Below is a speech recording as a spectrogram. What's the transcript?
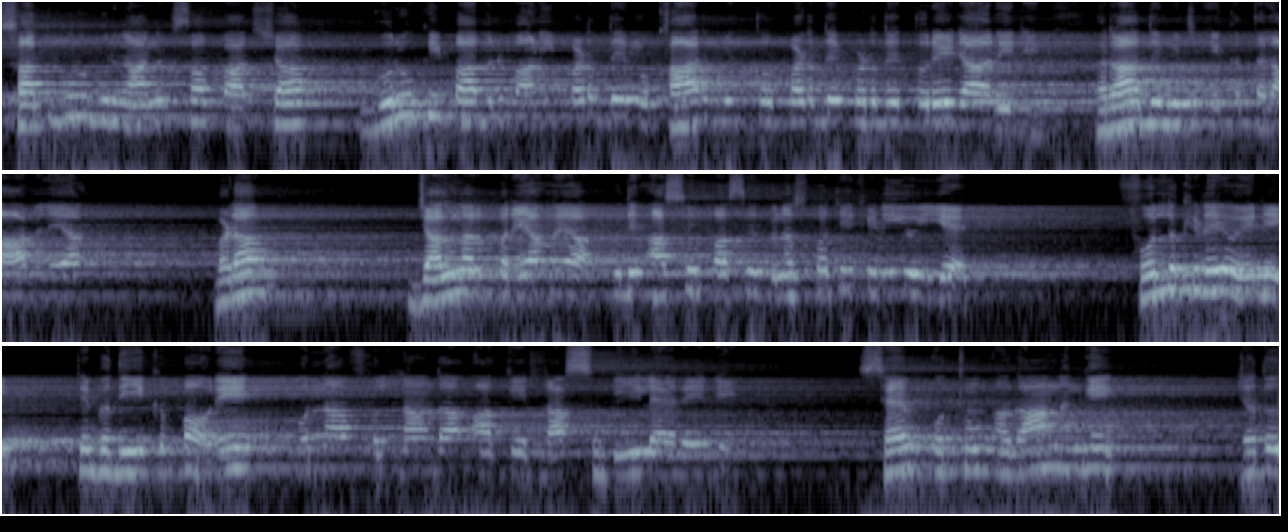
ਸਤਿਗੁਰੂ ਗੁਰੂ ਨਾਨਕ ਸਾਹਿਬ ਪਾਤਸ਼ਾਹ ਗੁਰੂ ਕੀ ਪਾਵਨ ਬਾਣੀ ਪੜ੍ਹਦੇ ਮੁਖਾਰ ਵਿੱਚ ਤੋਂ ਪੜ੍ਹਦੇ ਪੜ੍ਹਦੇ ਤੁਰੇ ਜਾ ਰਹੇ ਜੀ ਰਾਹ ਦੇ ਵਿੱਚ ਇੱਕ ਤਲਾਬ ਮਿਲਿਆ ਬੜਾ ਜਲ ਨਾਲ ਭਰਿਆ ਹੋਇਆ, ਉਹਦੇ ਆਸੇ-ਪਾਸੇ ਬਨਸਪਤੀ ਖਿੜੀ ਹੋਈ ਹੈ। ਫੁੱਲ ਖਿੜੇ ਹੋਏ ਨੇ ਤੇ ਵਧੀਕ ਭੌਰੇ ਉਹਨਾਂ ਫੁੱਲਾਂ ਦਾ ਆ ਕੇ ਰਸ ਵੀ ਲੈ ਰਹੇ ਨੇ। ਸਹਿਬ ਉਥੋਂ ਅਗਾਹ ਲੰਗੇ ਜਦੋਂ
